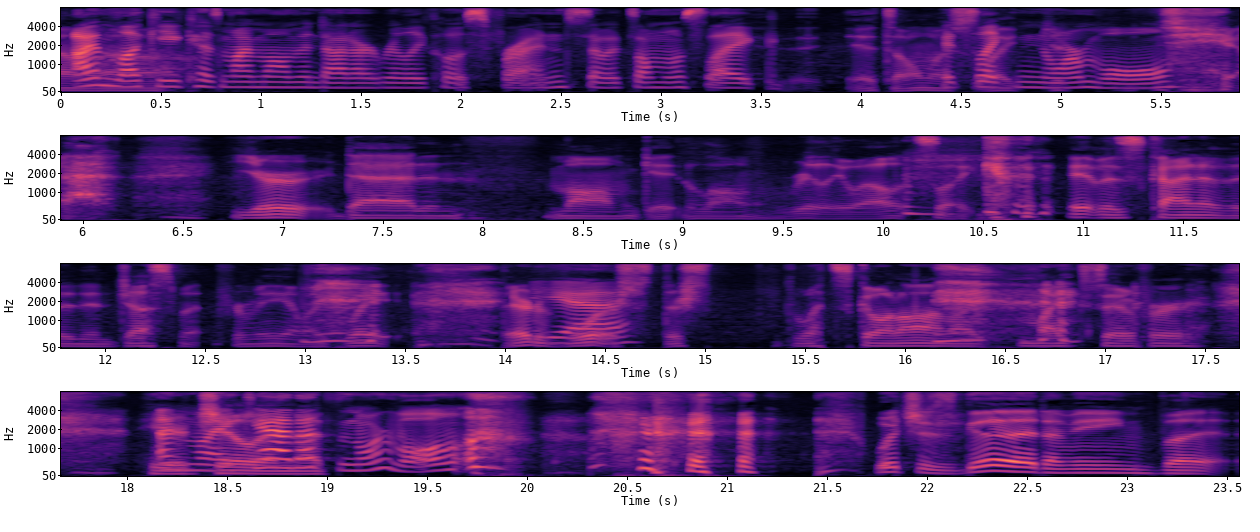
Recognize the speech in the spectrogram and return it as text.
I I'm know. lucky because my mom and dad are really close friends, so it's almost like It's almost it's like, you're- normal. Yeah. Your dad and mom get along really well. It's like it was kind of an adjustment for me. I'm like, wait, they're Yeah. divorced. There's what's going on? Like Mike's over here I'm like, chilling. yeah, I that's normal. which is good. I mean, but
